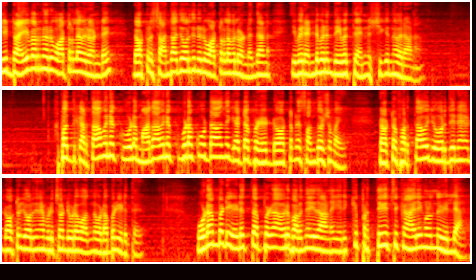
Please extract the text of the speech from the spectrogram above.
ഈ ഡ്രൈവറിന് ഒരു വാട്ടർ ലെവലുണ്ട്. ഡോക്ടർ ശാന്ത ജോർജിന് ഒരു വാട്ടർ ലെവലുണ്ട്. എന്താണ്? ഇവർ രണ്ടുപേരും ദൈവത്തെ അന്വേഷിക്കുന്നവരാണ്. അപ്പോൾ കർത്താവിനെ കൂടെ മാതാവിനെ കൂടെ കൂട്ടാമെന്ന് കേട്ടപ്പോൾ ഡോക്ടറിന് സന്തോഷമായി. ഡോക്ടർ ഭർത്താവ് ജോർജിനെ ഡോക്ടർ ജോർജിനെ വിളിച്ചുകൊണ്ട് ഇവിടെ വന്ന് ഉടമ്പടി എടുത്ത്. ഉടമ്പടി എടുത്തപ്പോൾ അവർ പറഞ്ഞ ഇതാണ് എനിക്ക് പ്രത്യേകിച്ച് കാര്യങ്ങളൊന്നുമില്ല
